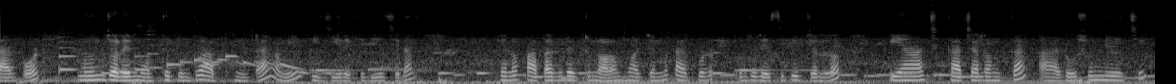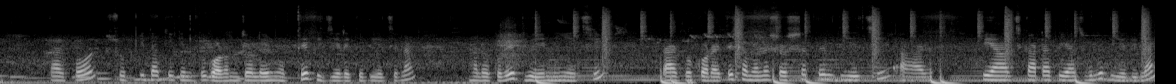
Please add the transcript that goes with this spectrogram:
তারপর নুন জলের মধ্যে কিন্তু আধ ঘণ্টা আমি ভিজিয়ে রেখে দিয়েছিলাম। কেন? পাতাগুলো একটু নরম হওয়ার জন্য। তারপর কিন্তু রেসিপির জন্য পেঁয়াজ, কাঁচা লঙ্কা আর রসুন নিয়েছি। তারপর শুটকিটাকে কিন্তু গরম জলের মধ্যে ভিজিয়ে রেখে দিয়েছিলাম। ভালো করে ধুয়ে নিয়েছি। তারপর কড়াইতে সামান্য সর্ষের তেল দিয়েছি আর পেঁয়াজ, কাটা পেঁয়াজগুলো দিয়ে দিলাম।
